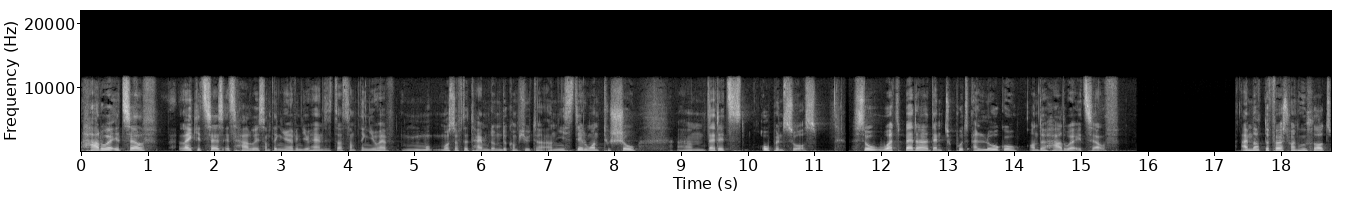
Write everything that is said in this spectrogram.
hardware itself like it says it's hardware something you have in your hands it's not something you have most of the time on the computer and you still want to show um, that it's open source. So what better than to put a logo on the hardware itself? I'm not the first one who thought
